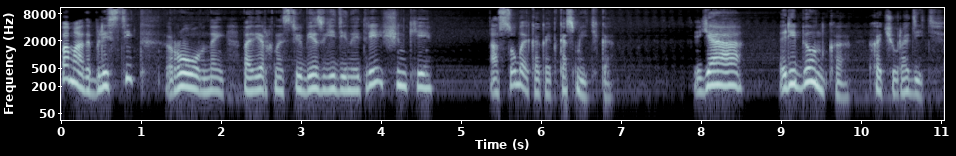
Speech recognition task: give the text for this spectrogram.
Помада блестит ровной поверхностью без единой трещинки. Особая какая-то косметика. Я ребенка хочу родить.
